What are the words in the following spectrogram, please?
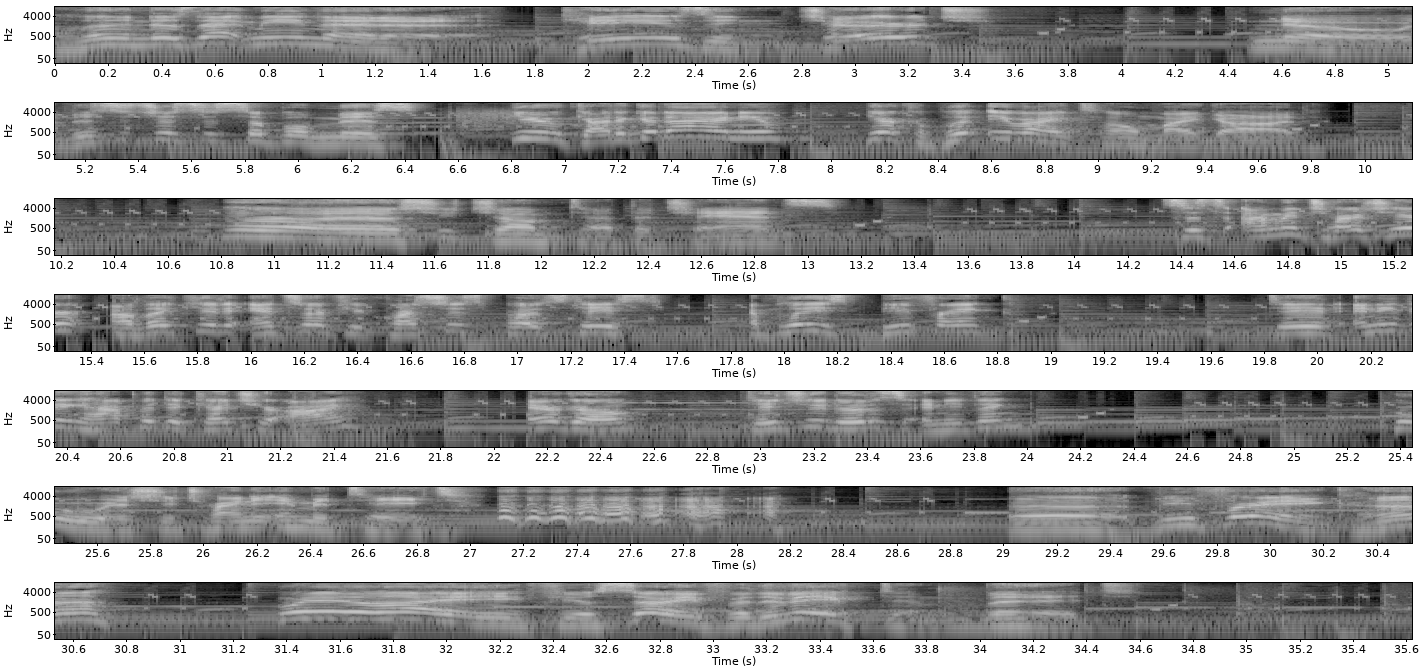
well then does that mean that, uh, Kay is in charge? No, this is just a simple miss. You've got a good eye on you. You're completely right. Oh my god. Uh, she jumped at the chance. Since I'm in charge here, I'd like you to answer a few questions post haste. And please, be frank. Did anything happen to catch your eye? Ergo, did you notice anything? Who is she trying to imitate? uh, be frank, huh? Well, I feel sorry for the victim, but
